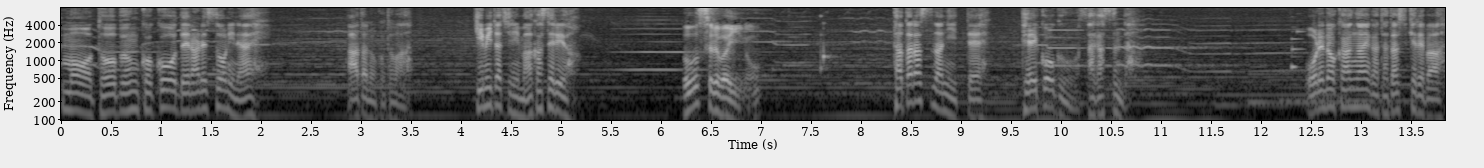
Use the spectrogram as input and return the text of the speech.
もう当分ここを出られそうにない。後のことは君たちに任せるよどうすればいいの？タタラスナに行って抵抗軍を探すんだ。俺の考えが正しければ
